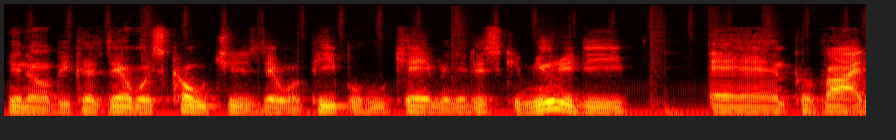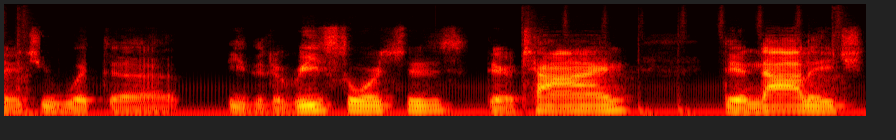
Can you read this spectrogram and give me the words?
You know, because there was coaches, there were people who came into this community and provided you with the, either the resources, their time, their knowledge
